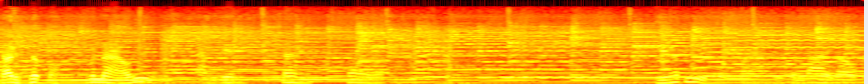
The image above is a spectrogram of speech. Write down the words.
เราเดือบบอกมันหนาวพี่อากาศเย็นใช่ใช่ครับดีนะพี่มาดูกันได้ก็โอเค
